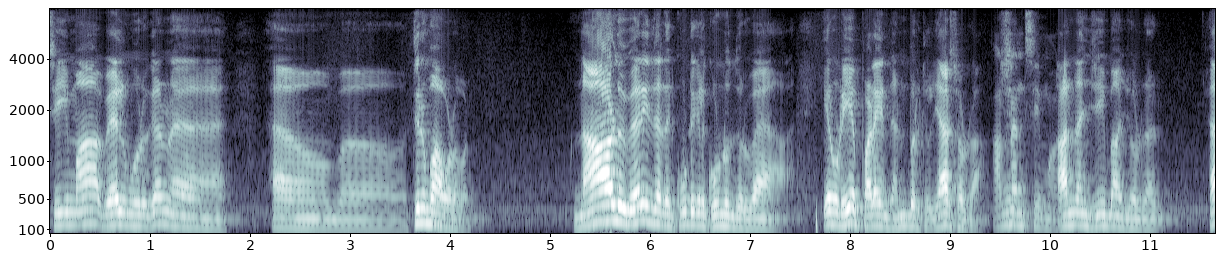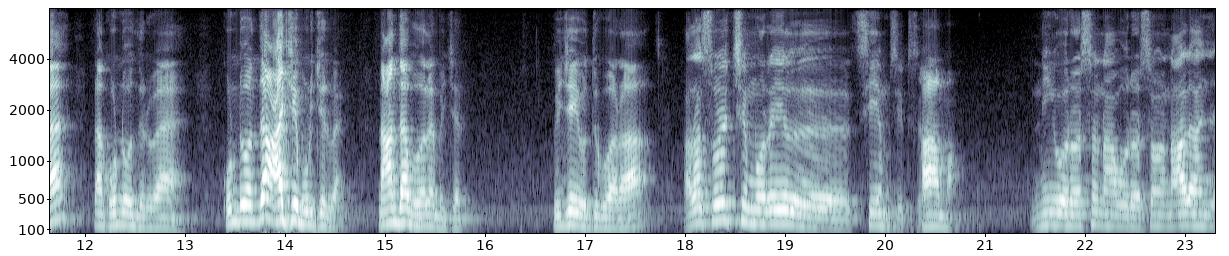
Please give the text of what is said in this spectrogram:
சீமா வேல்முருகன் திருமாவளவன். நாலு பேர் இந்த கூட்டணிகளை கொண்டு வந்துடுவேன் என்னுடைய பழைய நண்பர்கள். யார் சொல்கிறான் அண்ணன் சீமான் அண்ணன் சீமான் சொல்கிறார் ஆ? நான் கொண்டு வந்துடுவேன் கொண்டு வந்தால் ஆட்சியை முடிச்சிருவேன். நான் தான் முதலமைச்சர். விஜய் ஒத்துக்குவாரா? அதான் சுழற்சி முறையில் சிஎம் சீட் ஆமாம் நீ ஒரு வருஷம் நான் ஒரு வருஷம் நாலு அஞ்சு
